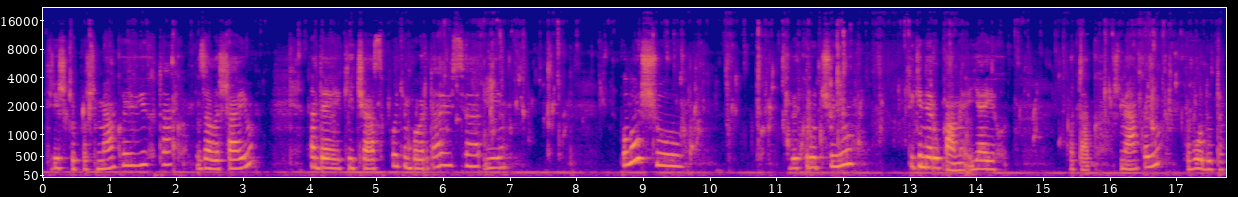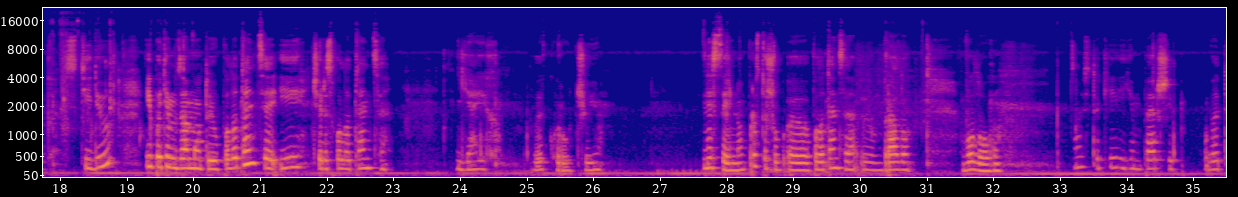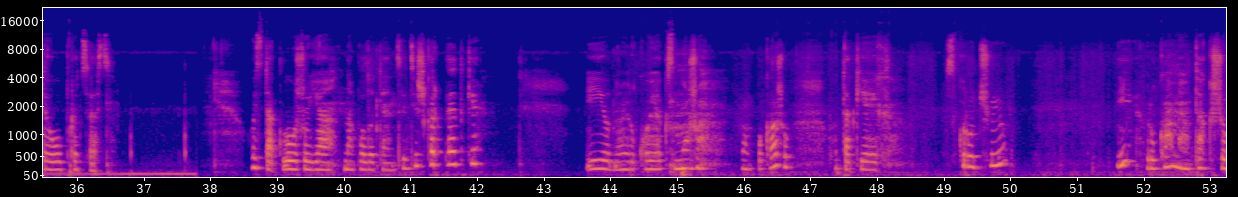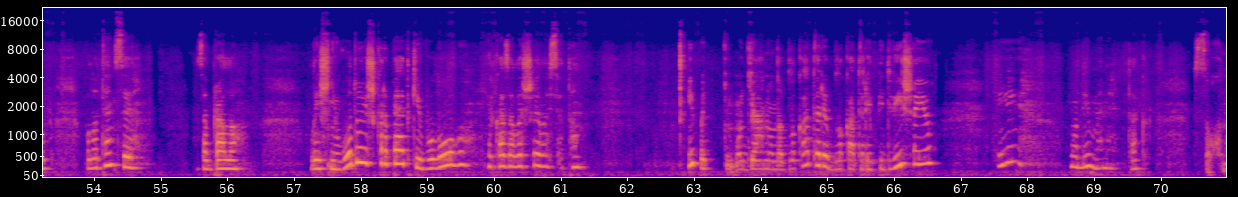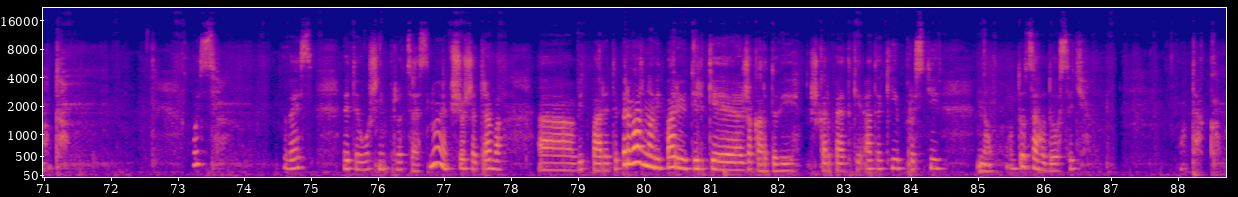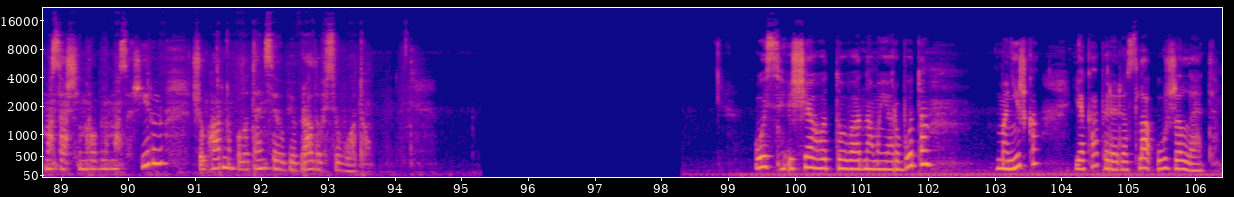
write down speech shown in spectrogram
трішки прошмякаю їх так, залишаю на деякий час, потім повертаюся і полощу викручую, тільки не руками. Я їх отак шмякаю, воду так стідію, і потім замотую полотенце, і через полотенце я їх викручую. Не сильно, просто щоб е, полотенце е, брало вологу. Ось такий їм перший ВТО процес. Ось так ложу я на полотенце ці шкарпетки. І одною рукою, як зможу, вам покажу. Отак я їх скручую. І руками, отак, щоб полотенце забрало лишню воду із шкарпетки, вологу, яка залишилася там. І потім одягнула блокатори, блокатори підвішаю. І вони в мене так сохнуть. Ось весь ВТОшний процес. Ну, якщо ще треба відпарити. Переважно відпарюю тільки жакардові шкарпетки, а такі прості, ну, до цього досить. Отак. Масаж їм роблю, масажірую, щоб гарно полотенце обібрало всю воду. Ось ще готова одна моя робота, маніжка, яка переросла у жилет.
